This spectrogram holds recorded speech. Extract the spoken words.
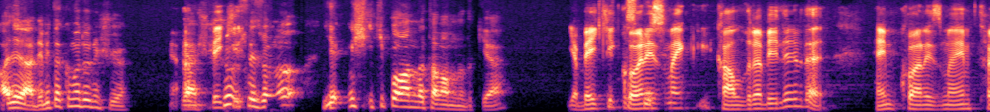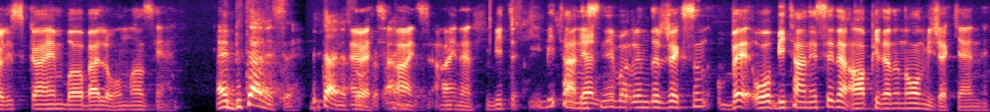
alelade bir takıma dönüşüyor. Yani şu Peki sezonu 72 puanla tamamladık ya. Ya belki 71. Quaresma'yı kaldırabilir de hem Quaresma hem Talisca hem Babel olmaz yani. Yani bir tanesi. Bir tanesi Evet, olacak. aynen. aynen. Bir, bir tanesini barındıracaksın ve o bir tanesi de A planın olmayacak yani.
